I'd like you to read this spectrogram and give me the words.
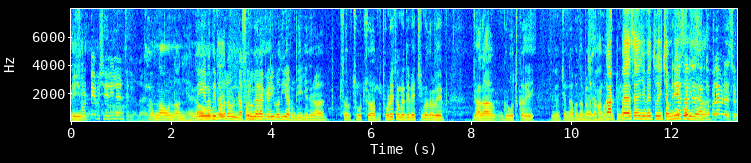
ਤੇ ਛੋਟੀ ਬਸ਼ੇਰੀ ਲੈਣ ਚ ਨਹੀਂ ਹੁੰਦਾ ਨਾ ਉਹਨਾਂ ਨਹੀਂ ਹੈਗਾ। ਨਹੀਂ ਇਹਨਾਂ ਦੀ ਮਤਲਬ ਨਸਲ ਵਗੈਰਾ ਕਿਹੜੀ ਵਧੀਆ ਹੁੰਦੀ ਹੈ ਜਿਹਦੇ ਨਾਲ ਸਭ ਛੋਟ ਥੋੜੇ ਸਮੇਂ ਦੇ ਵਿੱਚ ਹੀ ਮਤਲਬ ਇਹ ਜ਼ਿਆਦਾ ਗਰੋਥ ਕਰੇ। ਜਿਵੇਂ ਚੰਗਾ ਬੰਦਾ ਪੈਸਾ ਹਾਂ ਕਮਾ ਘੱਟ ਪੈਸੇ ਜਿਵੇਂ ਤੁਸੀਂ ਚੰਬੀ ਅਸਲ ਘੋੜੀ ਚ ਸਭ ਤੋਂ ਪਹਿਲਾਂ ਮੈਨੂੰ ਦੱਸੋ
